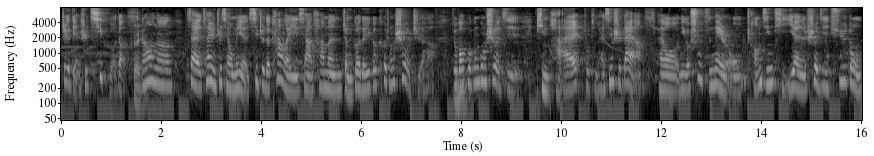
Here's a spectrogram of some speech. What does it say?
这个点是契合的。对。然后呢，在参与之前，我们也细致的看了一下他们整个的一个课程设置哈。就包括公共设计、品牌，就品牌新时代啊，还有那个数字内容、场景体验、设计驱动、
